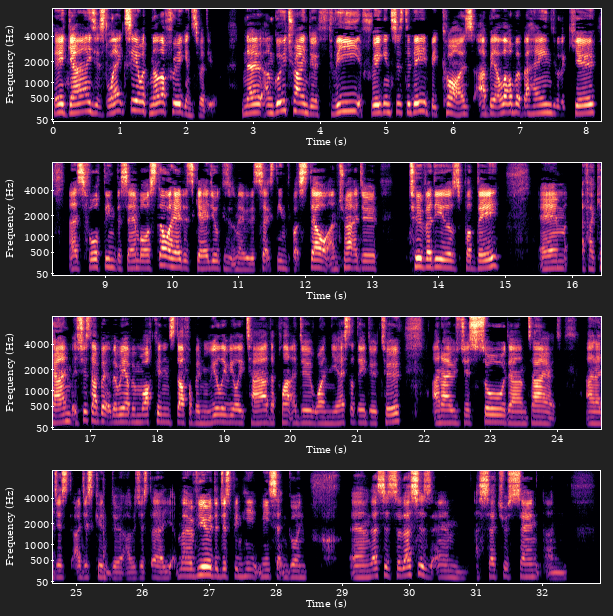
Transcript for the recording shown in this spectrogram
Hey guys, it's Lex here with another fragrance video. Now, I'm going to try and do three fragrances today because I've been a little bit behind with the queue. It's 14th December, I'm still ahead of schedule because it's maybe the 16th, but still, I'm trying to do two videos per day um, if I can. But it's just a bit of the way I've been working and stuff. I've been really, really tired. I planned to do one yesterday, do two, and I was just so damn tired. And I just, I just couldn't do it. I was just, uh, my review had just been he, me sitting going, um, this is so. This is um, a citrus scent, and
